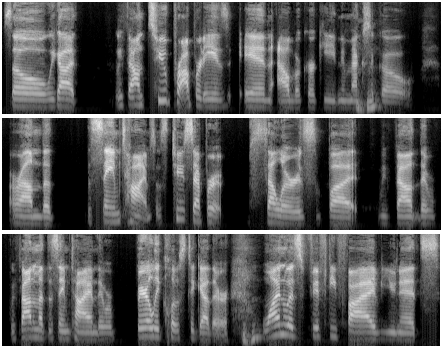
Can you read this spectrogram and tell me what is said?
So we got we found two properties in Albuquerque, Mm-hmm. New Mexico, around the the same time. So it's two separate sellers, but we found they we found them at the same time. They were fairly close together. Mhm. One was 55 units,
